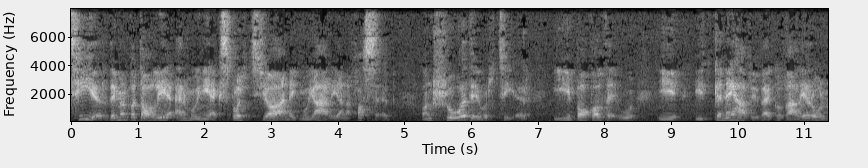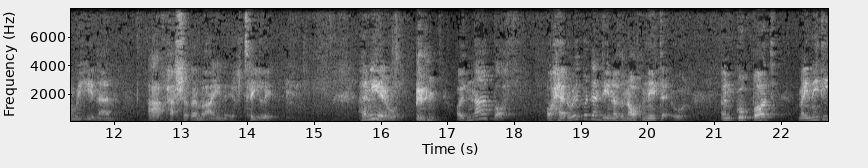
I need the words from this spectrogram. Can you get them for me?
tir ddim yn bodoli er mwyn i exploitio a wneud mwy o arian a phosib, ond rhodd yw'r tir i bobl ddew i, i gynaeafu fe, gofalu ar ôl nhw i hunain a pasio fe ymlaen i'r teulu. Hynny yw, oedd Naboth, oherwydd bod yn dyn oedd yn ofni dew, yn gwybod mae nid i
